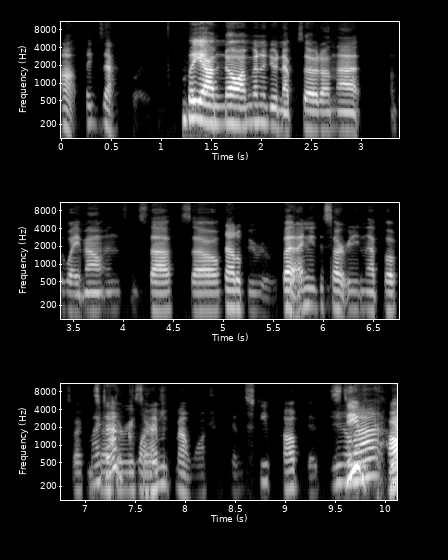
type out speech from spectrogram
up exactly But yeah, no, I'm gonna do an episode on that, on the White Mountains and stuff. So, that'll be really but cool. I need to start reading that book so I can my start dad the research. climbed mount washington steve cobb did you know Steve that? Yeah.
